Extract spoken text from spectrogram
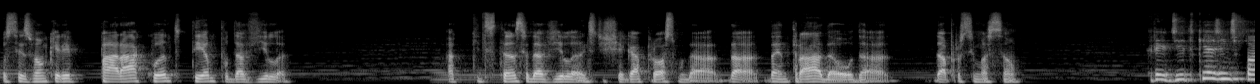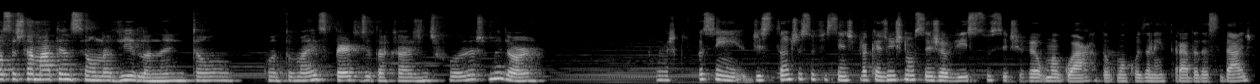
Vocês vão querer parar quanto tempo da vila? A que distância da vila antes de chegar próximo da, da, da entrada ou da, da aproximação? Acredito que a gente possa chamar atenção na vila, né? Então, quanto mais perto de atacar a gente for, acho melhor. Eu acho que, tipo assim, distante o suficiente para que a gente não seja visto se tiver alguma guarda, alguma coisa na entrada da cidade.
